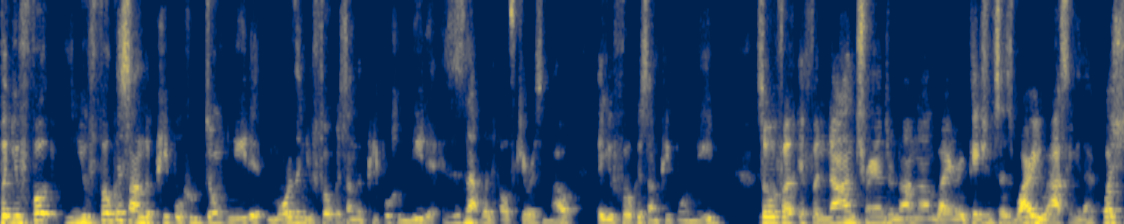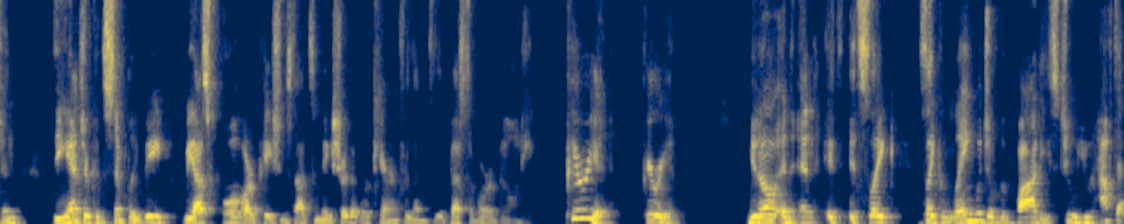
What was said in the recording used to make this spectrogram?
But you fo- you focus on the people who don't need it more than you focus on the people who need it. Isn't that what healthcare is about? That you focus on people in need. So if a if a non-trans or non-non-binary patient says, "Why are you asking me that question?" The answer could simply be, "We ask all our patients that to make sure that we're caring for them to the best of our ability." Period. Period. You know, and and it, it's like it's like language of the bodies too. You have to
